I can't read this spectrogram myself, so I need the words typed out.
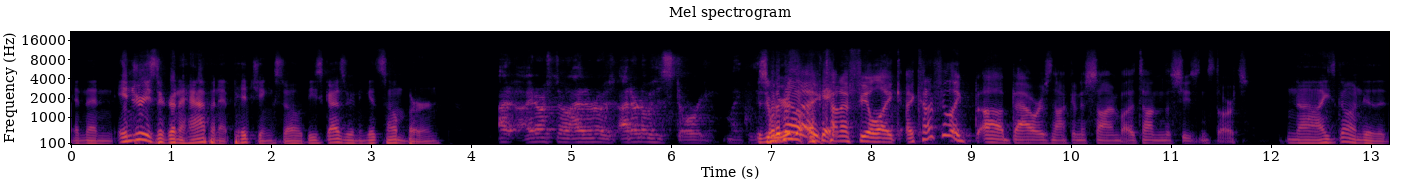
and then injuries are going to happen at pitching, so these guys are going to get some burn. I, I don't know. I don't know. His, I don't know his story, Mike. Leake. Is it What weird about- that okay. I kind of feel like I kind of feel like uh, Bauer's not going to sign by the time the season starts? No, he's going to the.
